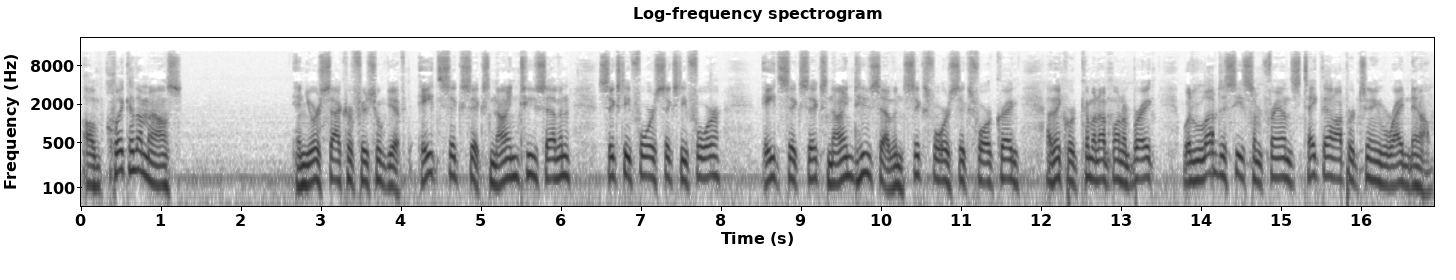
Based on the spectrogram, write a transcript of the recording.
a click of the mouse, and your sacrificial gift. 866 927 6464. 866 927 6464. Craig, I think we're coming up on a break. Would love to see some friends take that opportunity right now.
